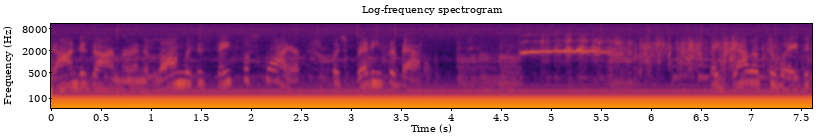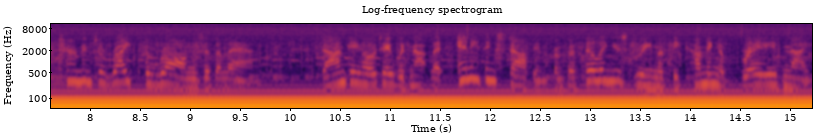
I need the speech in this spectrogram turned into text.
donned his armor and, along with his faithful squire, was ready for battle. They galloped away, determined to right the wrongs of the land. Don Quixote would not let anything stop him from fulfilling his dream of becoming a brave knight.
